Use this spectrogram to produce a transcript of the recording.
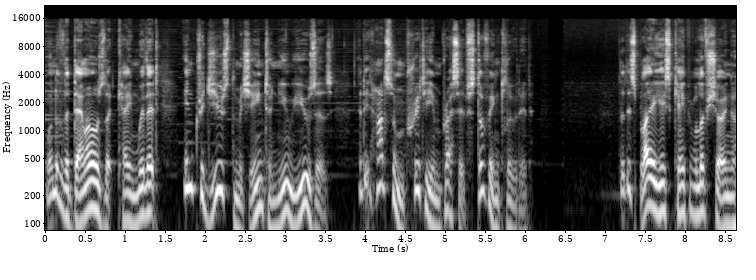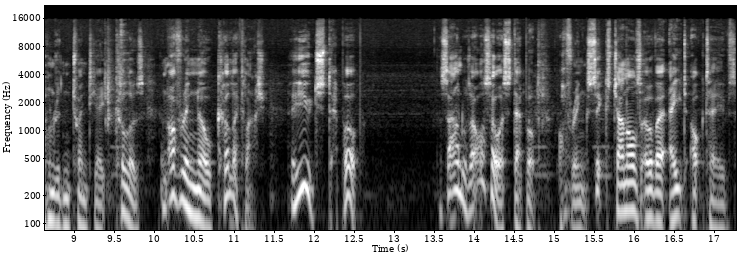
One of the demos that came with it introduced the machine to new users, and it had some pretty impressive stuff included. The display is capable of showing 128 colours and offering no colour clash, a huge step up. The sound was also a step up, offering 6 channels over 8 octaves.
